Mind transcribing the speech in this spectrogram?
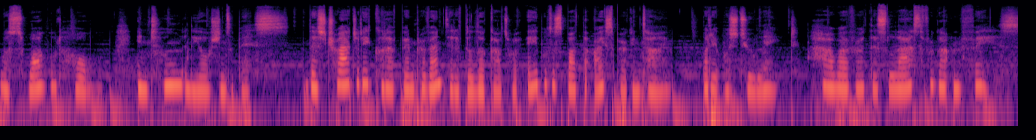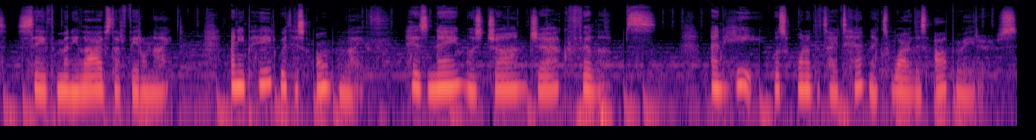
was swallowed whole, entombed in the ocean's abyss. This tragedy could have been prevented if the lookouts were able to spot the iceberg in time but it was too late. However, this last forgotten face saved many lives that fatal night, and he paid with his own life. His name was John Jack Phillips, and he was one of the Titanic's wireless operators.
